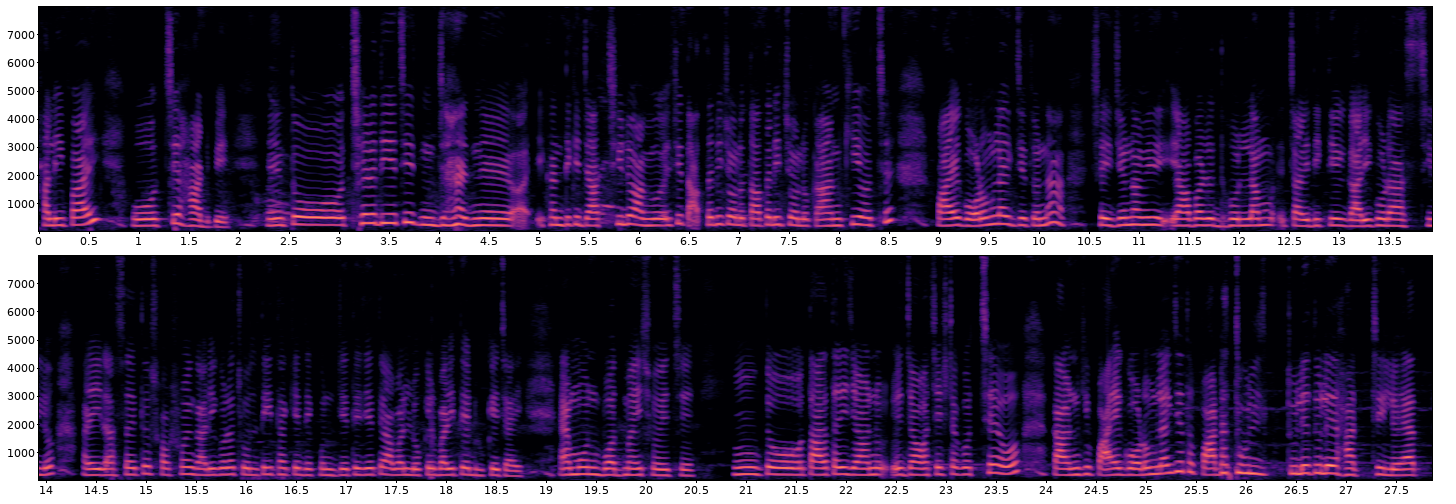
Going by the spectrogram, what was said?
খালি পায়ে ও হচ্ছে হাঁটবে। তো ছেড়ে দিয়েছি এখান থেকে যাচ্ছিল, আমি বলছি, তাড়াতাড়ি চলো তাড়াতাড়ি চলো, কারণ কি হচ্ছে, পায়ে গরম লাগছে তো না, সেই জন্য আমি আবার ধরলাম, চারিদিক থেকে গাড়ি ঘোড়া আসছিল। আর এই রাস্তায় তো সবসময় গাড়ি ঘোড়া চলতেই থাকে, দেখুন, যেতে যেতে আবার লোকের বাড়িতে ঢুকে যায়। এমন বদমাইশ হয়েছে। তো তাড়াতাড়ি যাওয়ানো, যাওয়ার চেষ্টা করছে ও, কারণ কি পায়ে গরম লাগছে তো পাটা তুল, তুলে তুলে হাঁটছিল। এত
